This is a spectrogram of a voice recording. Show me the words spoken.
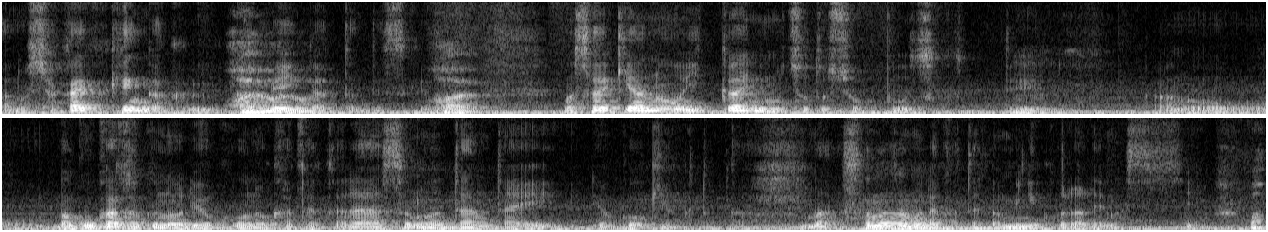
あの社会科見学がメインだったんですけど、はい。まあ、最近あの1階にもちょっとショップを作って、あのまあ、ご家族の旅行の方からその団体旅行客とかさまざ、まな方が見に来られますし。あ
